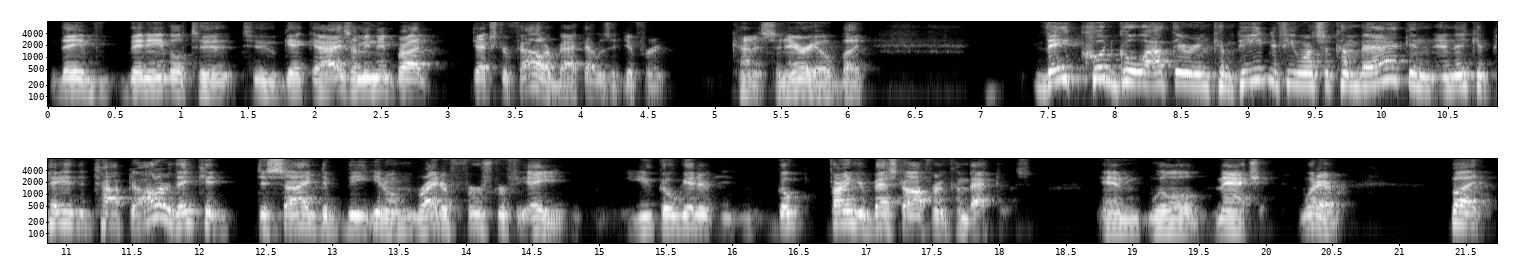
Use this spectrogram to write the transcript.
they've been able to to get guys. I mean, they brought Dexter Fowler back. That was a different kind of scenario, but they could go out there and compete. And if he wants to come back and, and they could pay the top dollar, they could decide to be, you know, write a first review. Hey, you go get it, go find your best offer and come back to us and we'll match it, whatever. But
